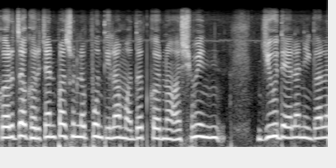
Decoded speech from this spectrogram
कर्ज घरच्यांपासून लपवून तिला मदत करणं अश्विन जीव द्यायला निघाला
